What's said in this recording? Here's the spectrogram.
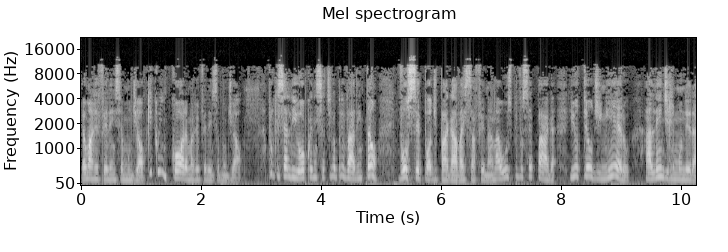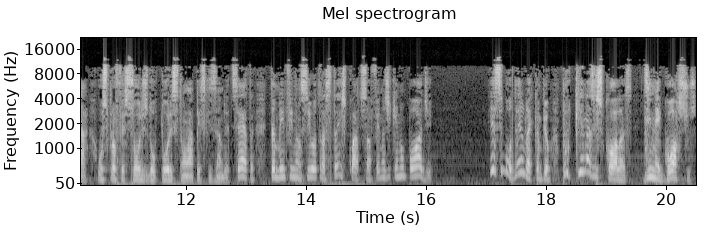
é uma referência mundial? Por que, que o INCOR é uma referência mundial? Porque se aliou com a iniciativa privada. Então, você pode pagar, vai safenar na USP, você paga. E o teu dinheiro, além de remunerar os professores, doutores que estão lá pesquisando, etc., também financia outras três, quatro safenas de quem não pode. Esse modelo é campeão. Por que nas escolas de negócios,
